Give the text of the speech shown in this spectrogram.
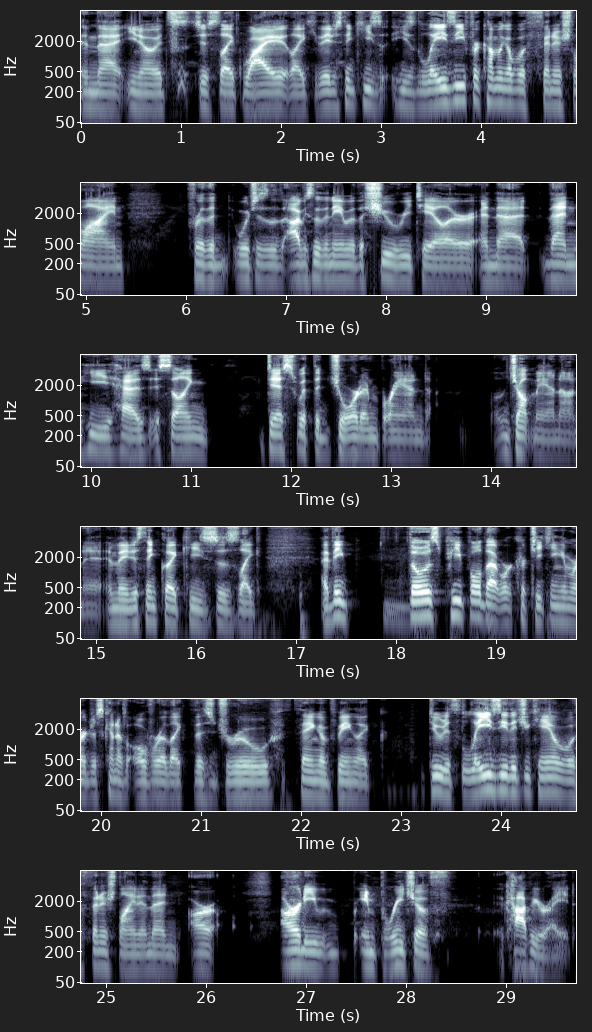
and that you know it's just like why like they just think he's he's lazy for coming up with finish line for the which is obviously the name of the shoe retailer and that then he has is selling discs with the Jordan brand Jumpman on it and they just think like he's just like I think those people that were critiquing him are just kind of over like this Drew thing of being like dude it's lazy that you came up with finish line and then are already in breach of copyright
